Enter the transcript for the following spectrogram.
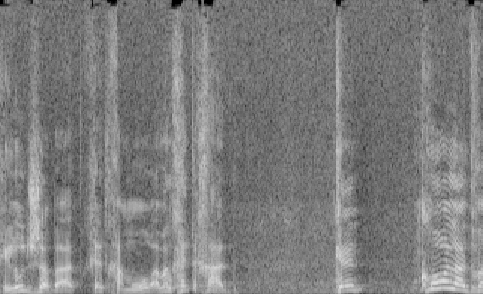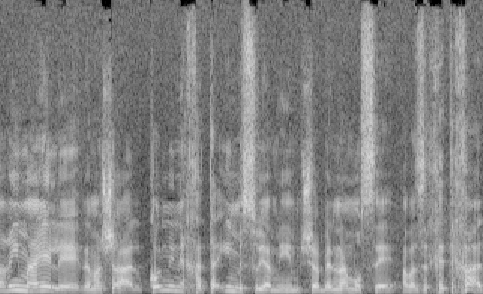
חילול שבת, חטא חמור, אבל חטא אחד, כן? כל הדברים האלה, למשל, כל מיני חטאים מסוימים שהבן אדם עושה, אבל זה חטא אחד.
